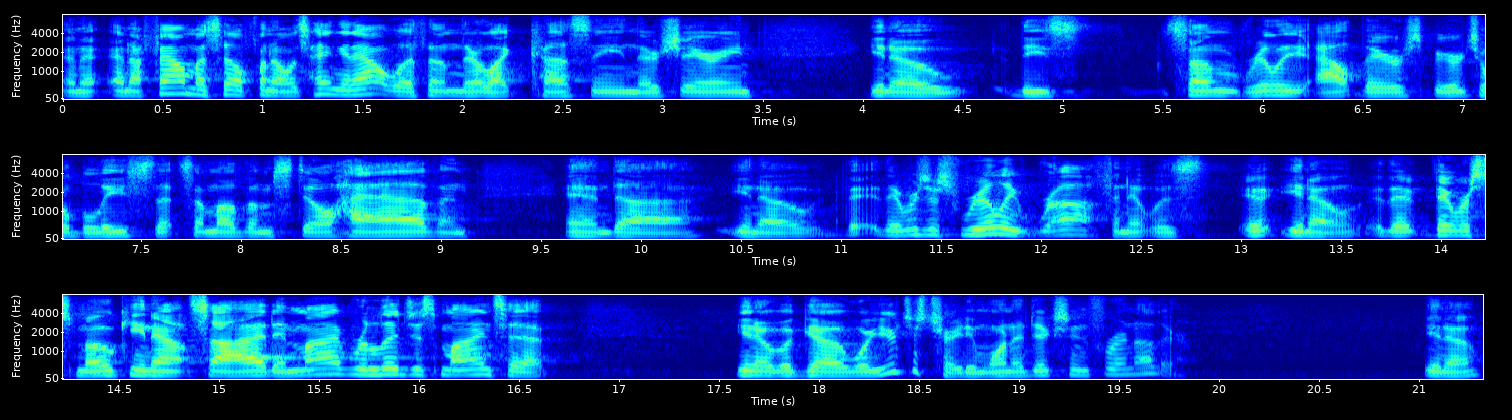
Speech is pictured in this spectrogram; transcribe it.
And, and I found myself when I was hanging out with them, they're like cussing, they're sharing, you know, these some really out there spiritual beliefs that some of them still have. And, and uh, you know, they, they, were just really rough. And it was, it, you know, they, they were smoking outside. And my religious mindset, you know, would go, well, you're just trading one addiction for another you know,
